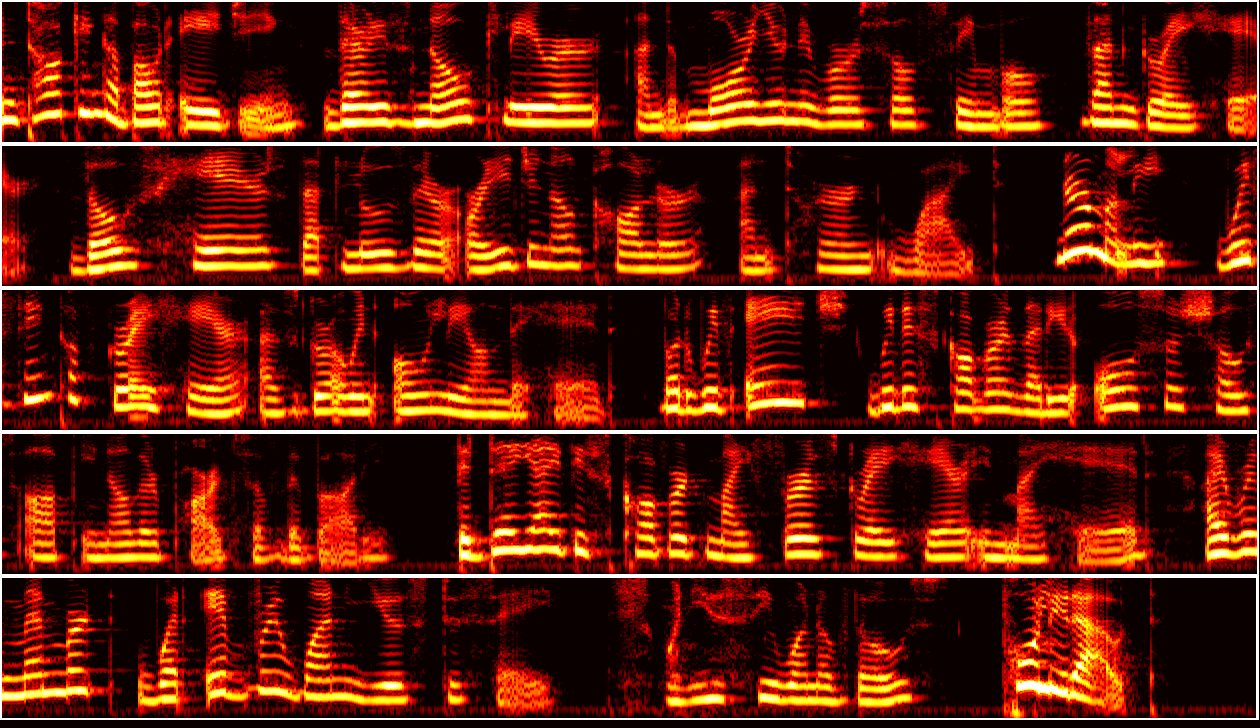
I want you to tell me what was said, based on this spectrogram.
When talking about aging, there is no clearer and more universal symbol than gray hair. Those hairs that lose their original color and turn white. Normally, we think of gray hair as growing only on the head, but with age, we discover that it also shows up in other parts of the body. The day I discovered my first gray hair in my head, I remembered what everyone used to say when you see one of those, pull it out.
